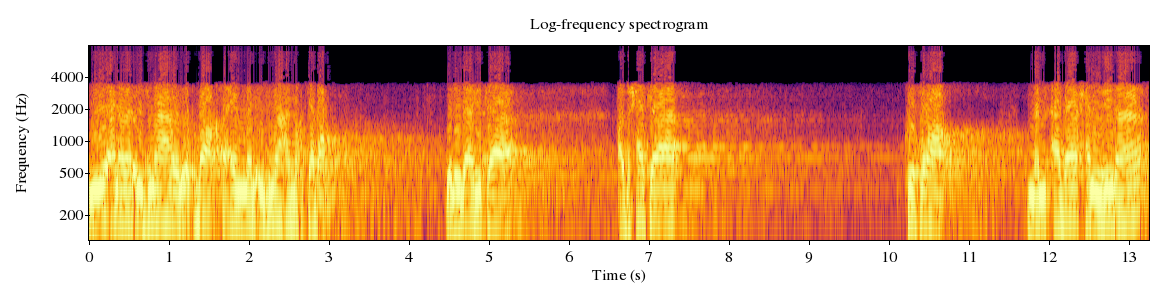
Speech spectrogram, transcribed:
ليعلم الإجماع والإطباق فإن الإجماع معتبر. ولذلك قد حكى كفر من أباح الغنى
